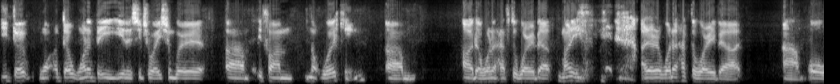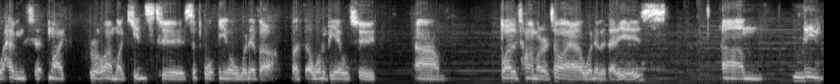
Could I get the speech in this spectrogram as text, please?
you don't want, I don't want to be in a situation where um, if I'm not working, um, I don't want to have to worry about money. I don't want to have to worry about um, or having to my rely on my kids to support me or whatever. Like I want to be able to, um, by the time I retire, whenever that is, um, live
